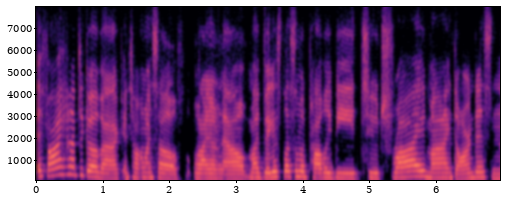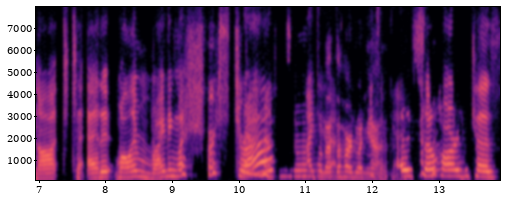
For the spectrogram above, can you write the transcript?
if I had to go back and tell myself what I know now, my biggest lesson would probably be to try my darndest not to edit while I'm writing my first draft. I do Oh, that's that. a hard one. It's Yeah, okay. It's so hard because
